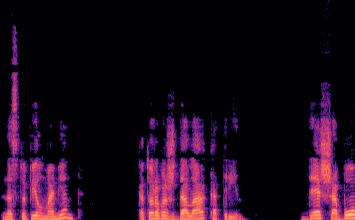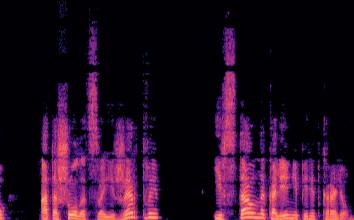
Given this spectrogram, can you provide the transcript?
Наступил момент, которого ждала Катрин. Де Шабо отошел от своей жертвы и встал на колени перед королем.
